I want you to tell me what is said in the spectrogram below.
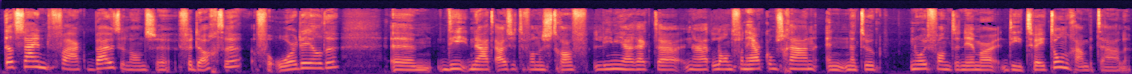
Dat zijn vaak buitenlandse verdachten, veroordeelden... Um, die na het uitzetten van een straf linea recta naar het land van herkomst gaan... en natuurlijk nooit van te nimmer die twee ton gaan betalen.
